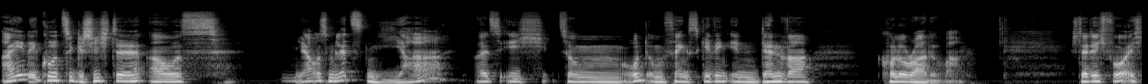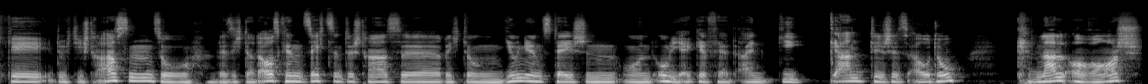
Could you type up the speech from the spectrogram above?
eine kurze Geschichte aus ja, aus dem letzten Jahr, als ich zum rund um Thanksgiving in Denver, Colorado war. Stellt euch vor, ich gehe durch die Straßen, so wer sich dort auskennt, 16. Straße Richtung Union Station und um die Ecke fährt ein gigantisches Auto, knallorange,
